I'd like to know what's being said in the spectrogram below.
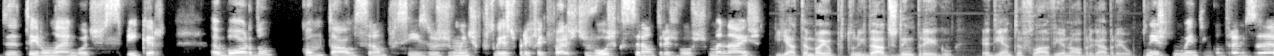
de ter um language speaker a bordo. Como tal, serão precisos muitos portugueses para efetuar estes voos, que serão três voos semanais. E há também oportunidades de emprego adianta Flávia Nóbrega Abreu. Neste momento encontramos a,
